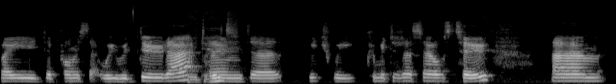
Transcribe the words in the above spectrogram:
made a promise that we would do that, and uh, which we committed ourselves to. Um,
